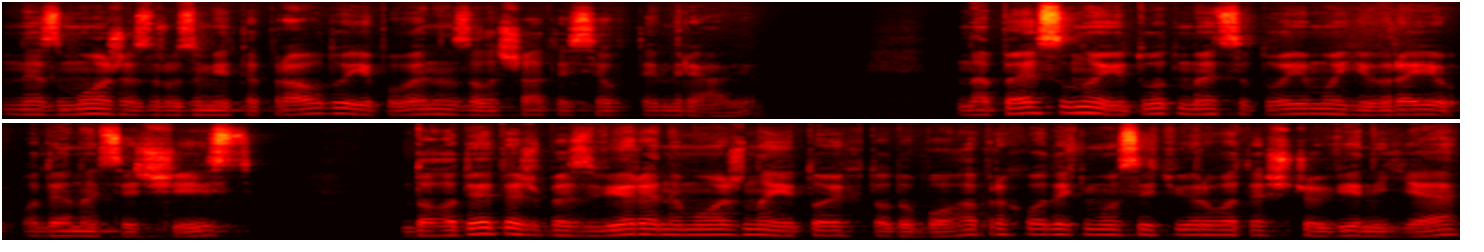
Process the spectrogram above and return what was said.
не зможе зрозуміти правду і повинен залишатися в темряві. Написано, і тут ми цитуємо Євреїв 11.6. Догодити ж без віри не можна, і той, хто до Бога приходить, мусить вірувати, що Він є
